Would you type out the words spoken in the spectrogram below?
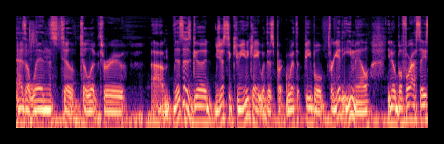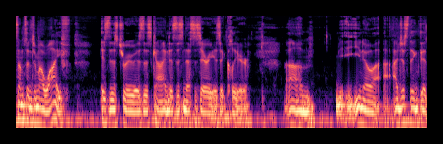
as a lens to to look through um, this is good just to communicate with this with people. Forget email. You know, before I say something to my wife, is this true? Is this kind? Is this necessary? Is it clear? Um, you know, I, I, just think that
